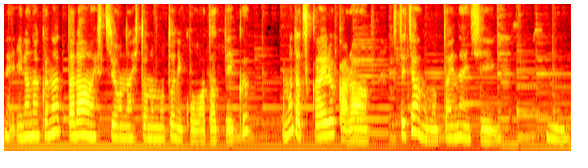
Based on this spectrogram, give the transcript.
ね、いらなくなったら必要な人のもとにこう渡っていく。でまだ使えるから捨てちゃうのもったいないし、うん。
